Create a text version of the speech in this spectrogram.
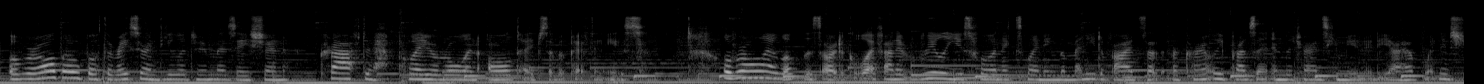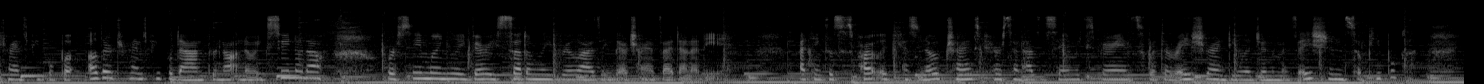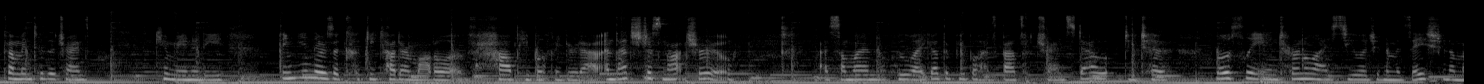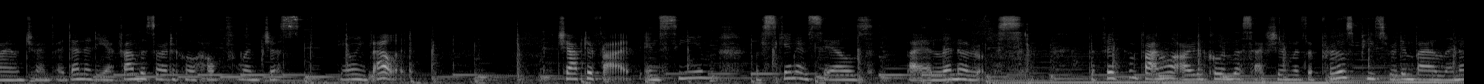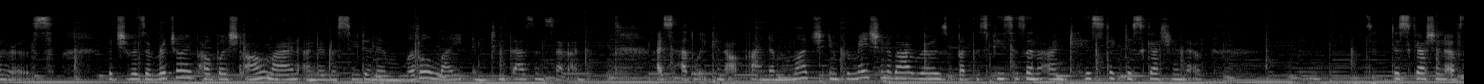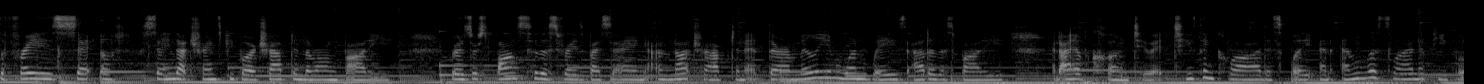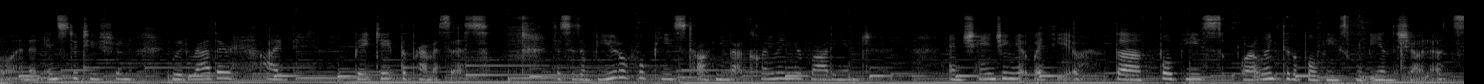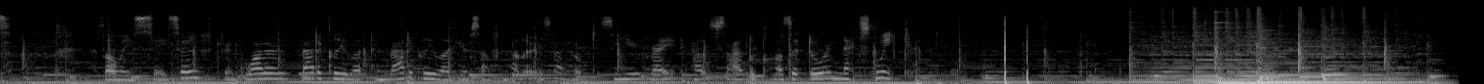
Overall, though, both erasure and delegitimization craft and play a role in all types of epiphanies. Overall, I love this article. I found it really useful in explaining the many divides that are currently present in the trans community. I have witnessed trans people put other trans people down for not knowing soon enough or seemingly very suddenly realizing their trans identity. I think this is partly because no trans person has the same experience with erasure and delegitimization, so people come into the trans community thinking there's a cookie cutter model of how people figure it out, and that's just not true. As someone who, like other people, has bouts of trans doubt due to mostly internalized delegitimization of my own trans identity, I found this article helpful and just feeling valid. Chapter 5 In Seam of Skin and Scales by Elena Rose. The fifth and final article in the section was a prose piece written by Elena Rose. Which was originally published online under the pseudonym Little Light in 2007. I sadly cannot find much information about Rose, but this piece is an artistic discussion of d- discussion of the phrase say, of saying that trans people are trapped in the wrong body. Rose responds to this phrase by saying, I'm not trapped in it. There are a million one ways out of this body, and I have clung to it. Tooth and claw display an endless line of people and an institution who would rather I vacate the premises. This is a beautiful piece talking about claiming your body and, and changing it with you. The full piece or a link to the full piece will be in the show notes. As always, stay safe, drink water, radically lo- and radically love yourself and others. I hope to see you right outside the closet door next week.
